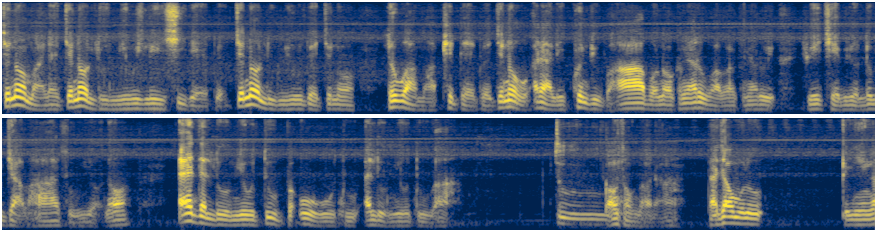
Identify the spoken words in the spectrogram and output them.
ကျွန်တော်မှလည်းကျွန်တော်လူမျိုးလေးရှိတဲ့အတွက်ကျွန်တော်လူမျိုးအတွက်ကျွန်တော်လောက်ရမှာဖြစ်တဲ့အတွက်ကျွန်တော်ကိုအဲ့ဒါလေးခွင့်ပြုပါပေါ့နော်ခင်ဗျားတို့ပါပဲခင်ဗျားတို့ရွေးချယ်ပြီးတော့လုပ်ကြပါဆိုပြီးတော့နော်အဲ့ဒါလူမျိုးသူ့ပအို့ကိုသူအဲ့လိုမျိုးသူပါသူကောင်းဆောင်လာတာဒါကြောင့်မလို့ကရင်က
